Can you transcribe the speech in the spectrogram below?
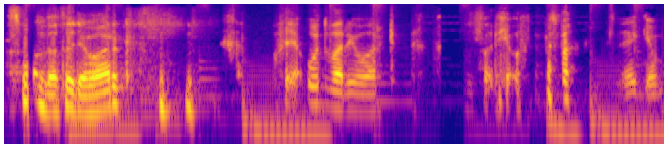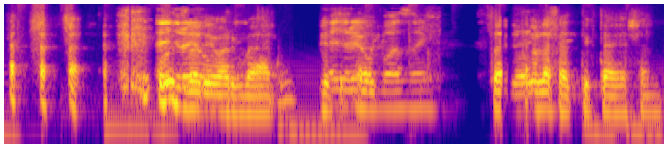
azt mondod, hogy ork. Vagy udvari ork. Jó. Igen. Egyre Udvari jobb. ork Bard. Egyre jobb az meg. Szerintem lefettük teljesen.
